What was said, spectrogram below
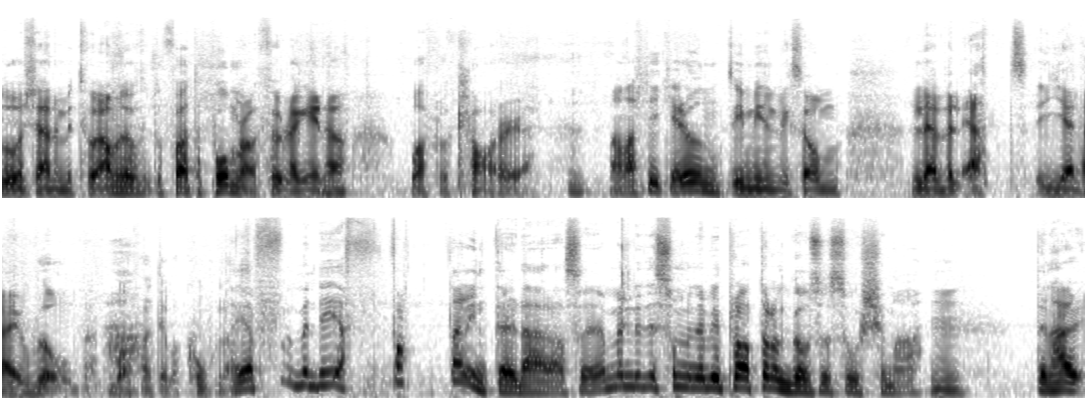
då kände jag mig tvungen, ja, men då- får jag ta på mig de fula grejerna bara för att klara det. Annars gick jag runt i min liksom, level 1 jedi-robe bara för att det var coolast. Ja, men det, jag fattar inte det där. Alltså. Men det är som när vi pratar om Ghost of Tsushima. Den här,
